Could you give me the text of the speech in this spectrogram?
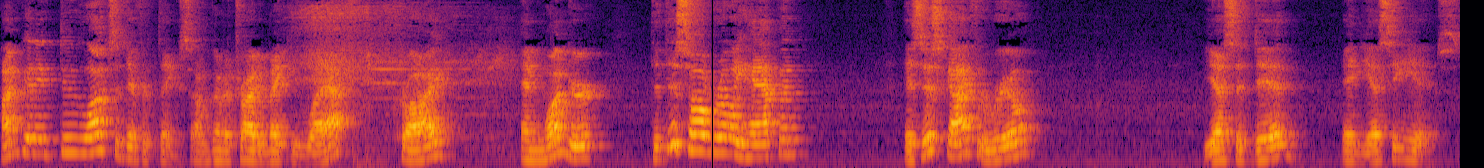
I'm going to do lots of different things. I'm going to try to make you laugh, cry, and wonder did this all really happen? Is this guy for real? Yes, it did, and yes, he is.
